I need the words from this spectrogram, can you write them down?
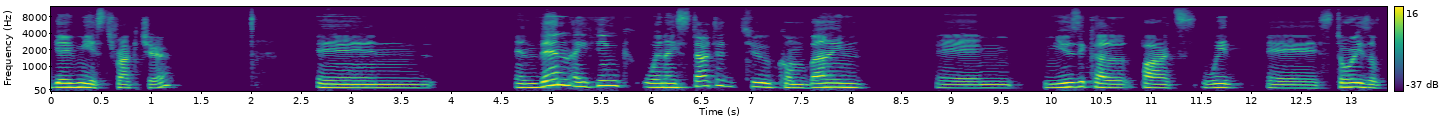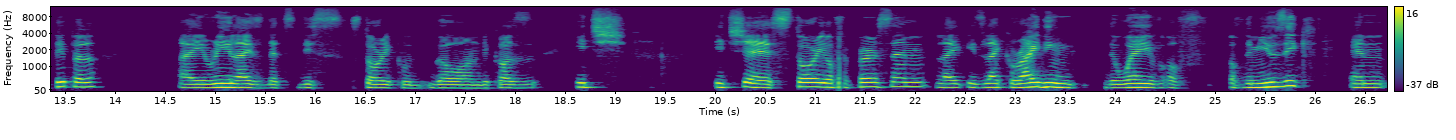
gave me a structure. And and then I think when I started to combine um, musical parts with stories of people, I realized that this story could go on because each each uh, story of a person like is like riding the wave of of the music and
